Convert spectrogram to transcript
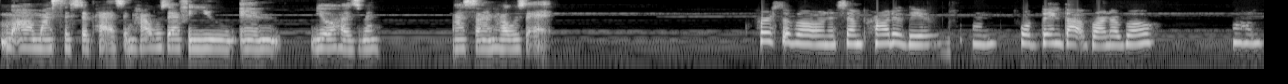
my, my sister passing? How was that for you and your husband, my son? How was that? First of all, honestly, I'm proud of you um, for being that vulnerable. Um,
